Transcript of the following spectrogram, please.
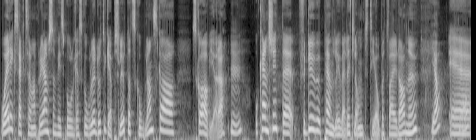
Och är det exakt samma program som finns på olika skolor, då tycker jag absolut att skolan ska, ska avgöra. Mm. Och kanske inte, för du pendlar ju väldigt långt till jobbet varje dag nu. Ja, Eh,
